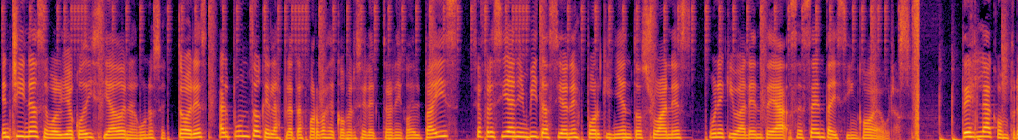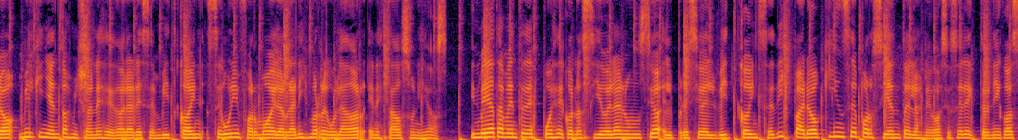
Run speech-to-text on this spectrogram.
En China se volvió codiciado en algunos sectores, al punto que las plataformas de comercio electrónico del país se ofrecían invitaciones por 500 yuanes, un equivalente a 65 euros. Tesla compró 1.500 millones de dólares en Bitcoin, según informó el organismo regulador en Estados Unidos. Inmediatamente después de conocido el anuncio, el precio del Bitcoin se disparó 15% en los negocios electrónicos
